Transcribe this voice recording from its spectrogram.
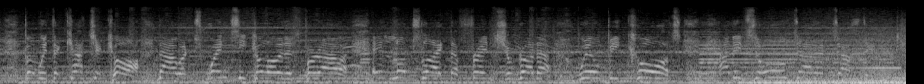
Up pace, but with the catcher car now at 20 kilometers per hour, it looks like the French runner will be caught. And it's all done and dusted.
